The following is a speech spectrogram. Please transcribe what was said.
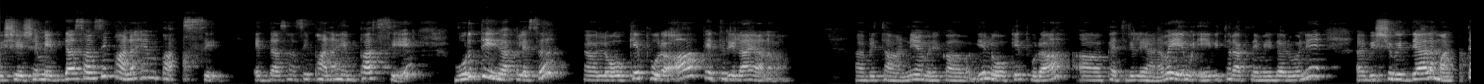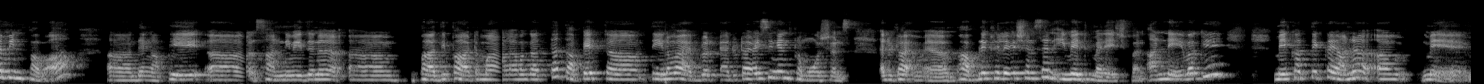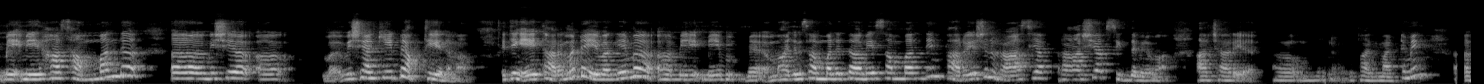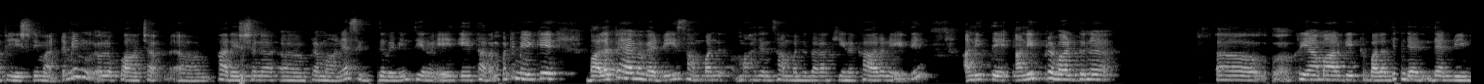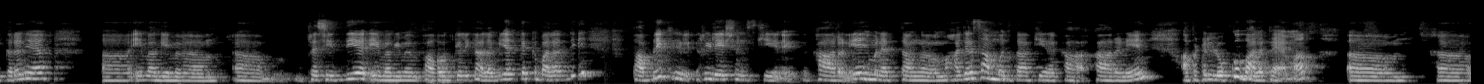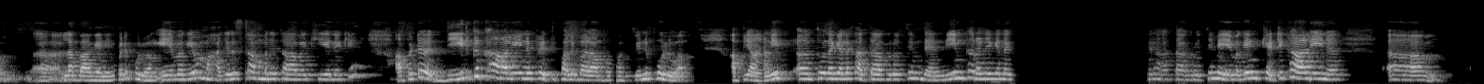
විශේෂයෙන්ම 1950න් පස්සේ 1950න් පස්සේ වෘත්තීයක් ලෙස ලෝකෙ පුරා පෙතිරිලා යනවා. බ්‍රිතාන්‍ය ඇමරිකාව වගේ ලෝකෙ පුරා පැතිරිලා යනවා. ඒ ඒ විතරක් නෙමෙයි දරුවනේ විශ්වවිද්‍යාල මට්ටමින් පවා දැන් අපේ sannivedana උපාධි පාඨමාලාව ගත්තත් අපෙත් තියෙනවා advertising and promotions public relations and event management අන්න ඒ වගේ මේකත් එක්ක යන මේ මේ හා සම්බන්ධ විෂය විෂයන් කීපයක් තියෙනවා. ඉතින් ඒ තරමට ඒ වගේම මේ මේ මහජන සම්බන්ධතාවය සම්බන්ධයෙන් පර්යේෂණ රාශියක් රාශියක් සිද්ධ වෙනවා. ආචාර්ය උපාධි මට්ටමින් PhD මට්ටමින් ලොකු පර්යේෂණ ප්‍රමාණයක් සිද්ධ වෙමින් තියෙනවා. ඒ ඒ තරමට මේකේ බලපෑම වැඩි සම්බන්ධ මහජන සම්බන්ධතාව කියන කාරණේදී අනිත් අනිත් ප්‍රවර්ධන ක්‍රියාමාර්ගයක බලදී දැන්වීම් කරණය ඒ වගේම ප්‍රසිද්ධිය ඒ වගේම පෞද්ගලික අලවියත් එක්ක බලද්දී පබ්ලික් රිලේෂන්ස් කියන කාරණය එහෙම නැත්නම් මහජන සම්බන්ධතා කියන කාරණයෙන් අපිට ලොකු බලපෑමක් ලබා ගැනීමට පුළුවන්. ඒ වගේම මහජන සම්බන්ධතාව කියන එකෙන් අපිට දීර්ඝ කාලීන ප්‍රතිඵල බලාපොරොත්තු වෙන්න පුළුවන්. අපි අනිත් තුන ගැන කතා කරොත් දැන්වීම් කරන ගැන කතා කරොත් මේ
